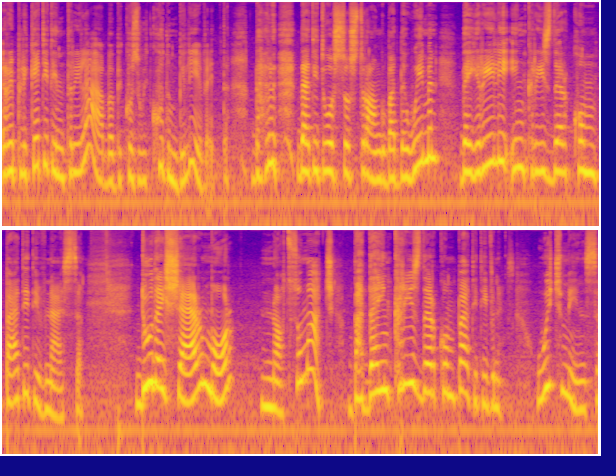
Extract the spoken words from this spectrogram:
replicate it in Trilab because we couldn't believe it that, that it was so strong. But the women, they really increase their competitiveness. Do they share more? Not so much, but they increase their competitiveness, which means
